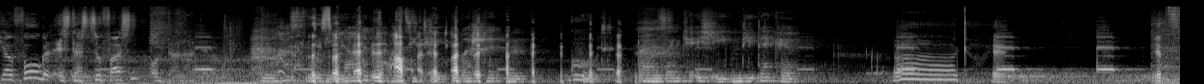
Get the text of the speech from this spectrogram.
Welcher Vogel ist das zu fassen? Und dann hat er... Du hast wohl die Ladekapazität überschritten. Gut, dann senke ich eben die Decke. Ah, geil. Jetzt.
